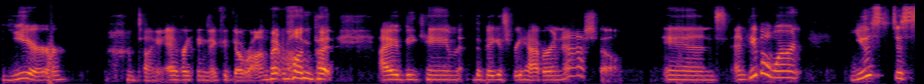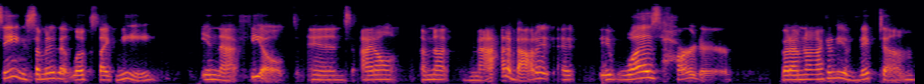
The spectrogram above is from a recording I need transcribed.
year, I'm telling you everything that could go wrong went wrong, but I became the biggest rehabber in Nashville. And and people weren't used to seeing somebody that looks like me in that field. And I don't, I'm not mad about it. It, it was harder, but I'm not going to be a victim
